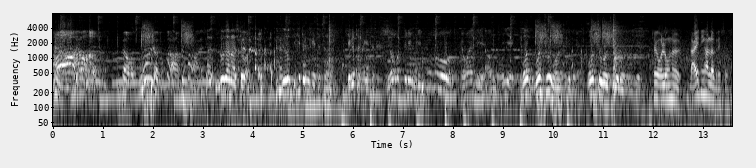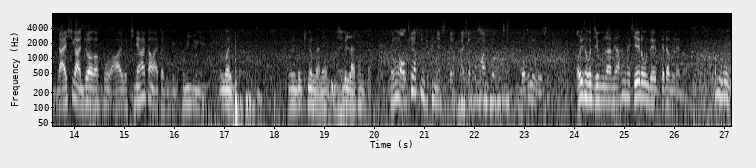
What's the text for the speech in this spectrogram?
아, 뭐야, 똑바로, 똑바로 안 했어. 소주 하나 시켜봐. 이런 티키타카 괜찮잖아. 개그타카 괜찮아. 이런 것들이 우리 평소 대화에서 나오는 거. 이게 원, 원투, 원투거든. 원투, 원투거든, 이제. 저희가 원래 오늘 라이딩 하려고 그랬어요. 날씨가 안 좋아갖고, 아, 이거 진행할까 말까 지금 되게 고민 중이에요. 영관, 오늘도 김영란은 집을 나선다. 영웅아 어떻게 했으면 좋겠냐, 진짜. 날씨가 너무 안 좋아. 먹으면 되지. 어리석은 질문을 하면 항상 지혜로운 대, 대답을 내놔. 선생님,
